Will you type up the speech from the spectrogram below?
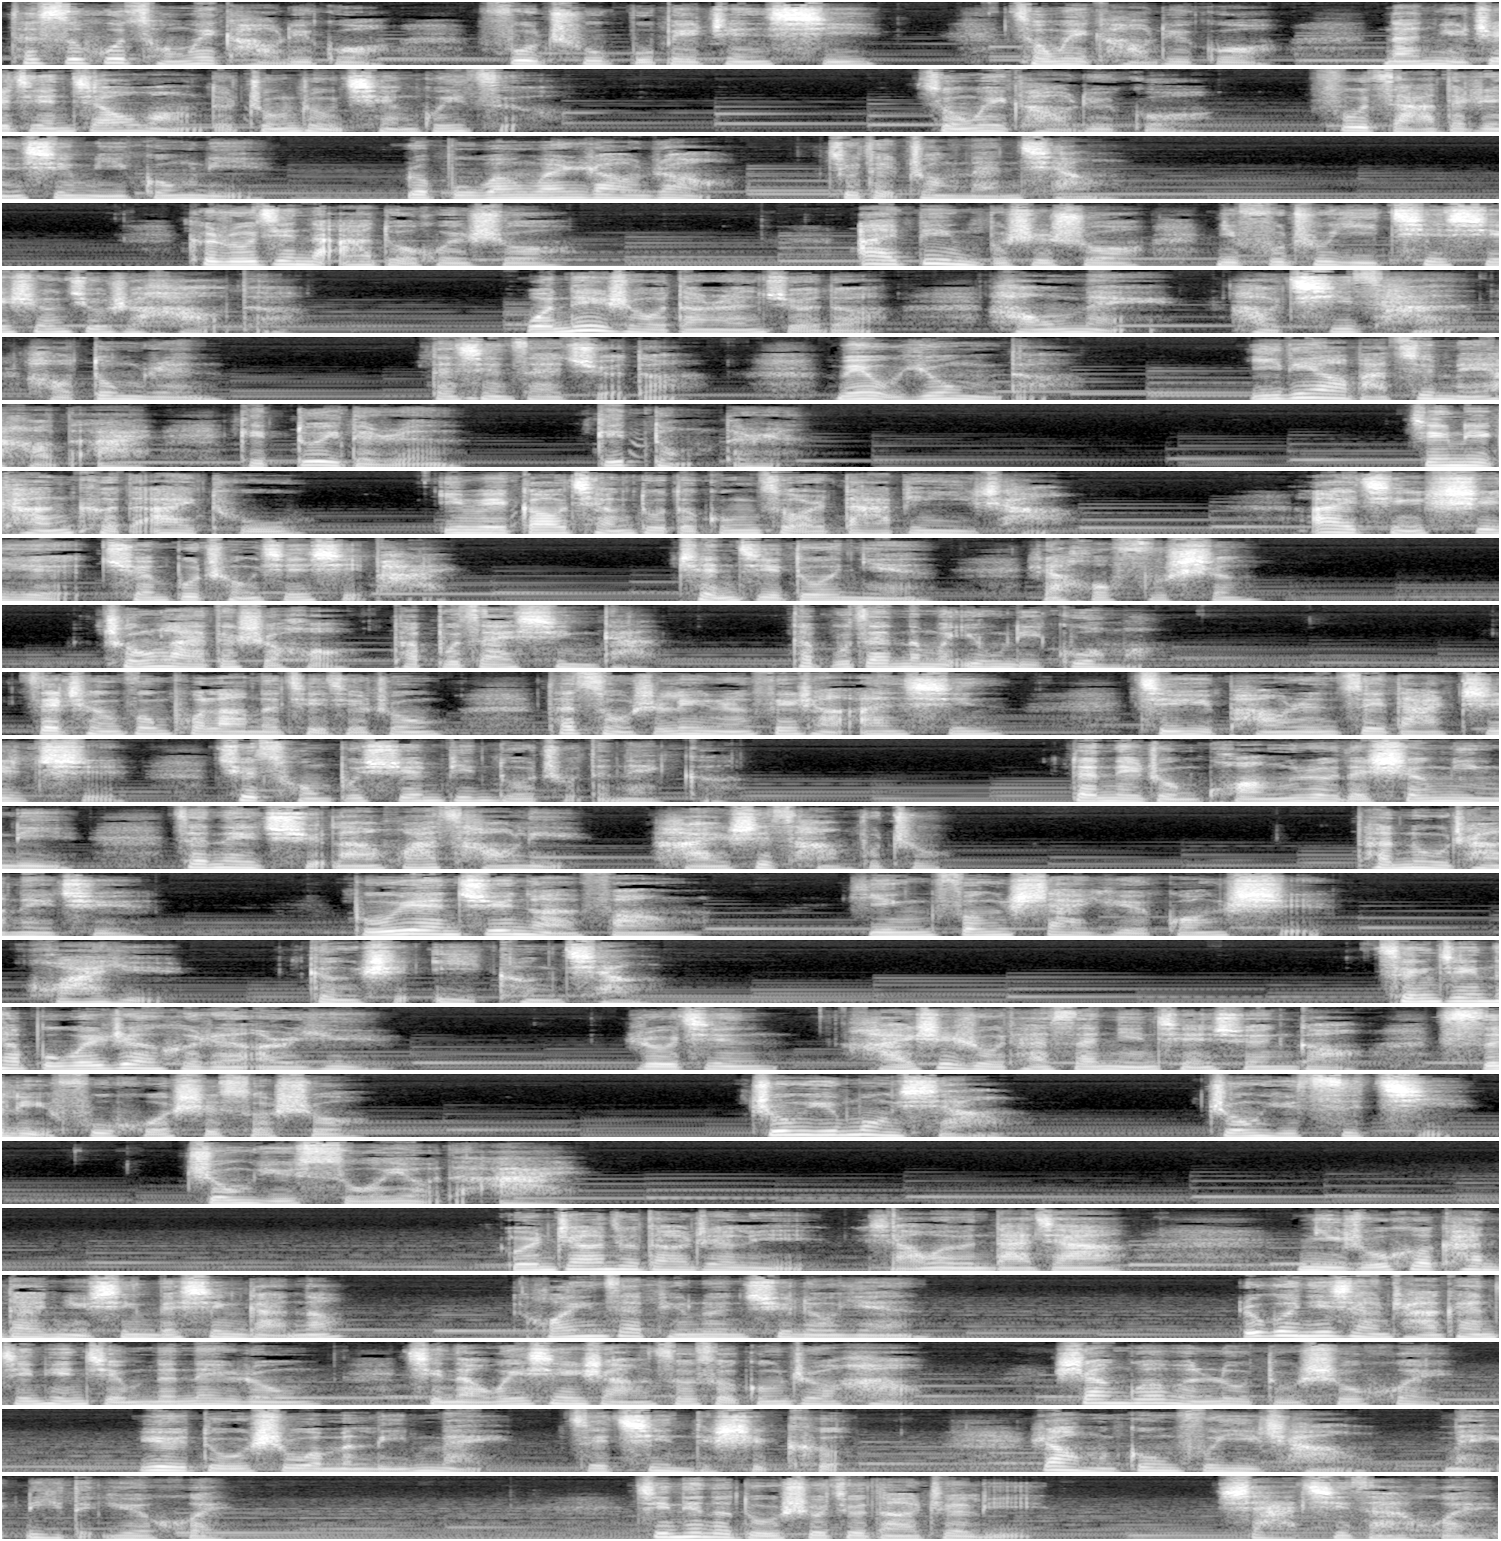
她似乎从未考虑过付出不被珍惜。从未考虑过男女之间交往的种种潜规则。从未考虑过复杂的人性迷宫里，若不弯弯绕绕，就得撞南墙。可如今的阿朵会说：“爱并不是说你付出一切牺牲就是好的。”我那时候当然觉得好美、好凄惨、好动人，但现在觉得没有用的，一定要把最美好的爱给对的人，给懂的人。经历坎坷的爱徒，因为高强度的工作而大病一场，爱情事业全部重新洗牌，沉寂多年，然后复生。重来的时候，他不再性感，他不再那么用力过猛。在乘风破浪的姐姐中，他总是令人非常安心，给予旁人最大支持，却从不喧宾夺主的那个。但那种狂热的生命力，在那曲兰花草里还是藏不住。他怒唱那句：“不愿居暖房，迎风晒月光时，花语更是一铿锵。”曾经他不为任何人而遇，如今还是如他三年前宣告死里复活时所说：“忠于梦想，忠于自己，忠于所有的爱。”文章就到这里，想问问大家。你如何看待女性的性感呢？欢迎在评论区留言。如果你想查看今天节目的内容，请到微信上搜索公众号“上官文露读书会”。阅读是我们离美最近的时刻，让我们共赴一场美丽的约会。今天的读书就到这里，下期再会。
